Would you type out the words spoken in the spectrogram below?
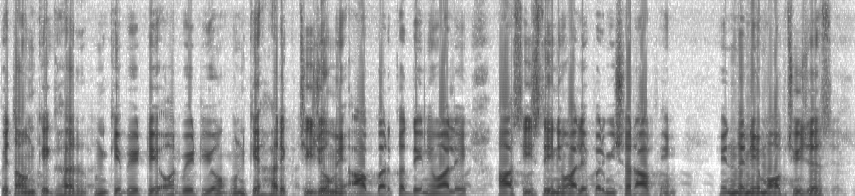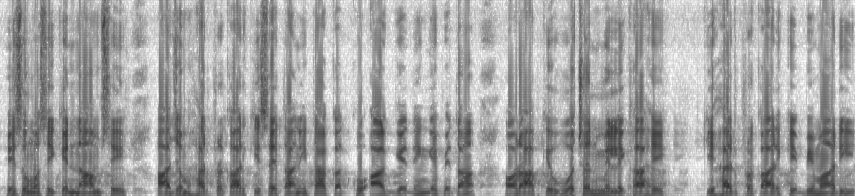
पिता, उनके घर, उनके बेटे और बेटियों, उनके हर एक चीज़ों में आप बरकत देने वाले, आशीष देने वाले परमेश्वर आप हैं। In the name of Jesus Yeshu Masih के नाम से आज हम हर प्रकार की शैतानी ताकत को आज्ञा देंगे पिता, और आपके वचन में लिखा है कि हर प्रकार की बीमारी,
